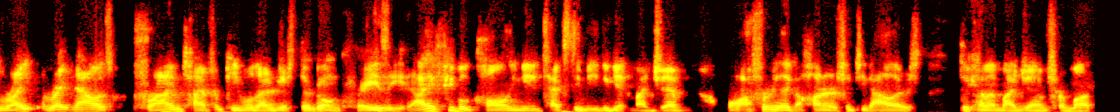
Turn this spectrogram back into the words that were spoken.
right right now is prime time for people that are just they're going crazy. I have people calling me and texting me to get in my gym, offering me like $150 to come in my gym for a month.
